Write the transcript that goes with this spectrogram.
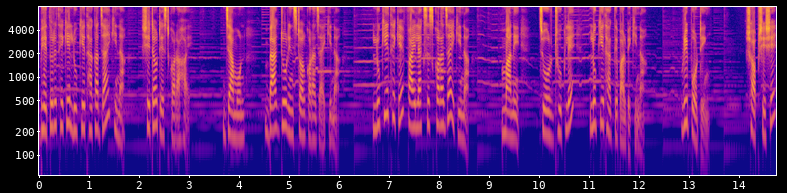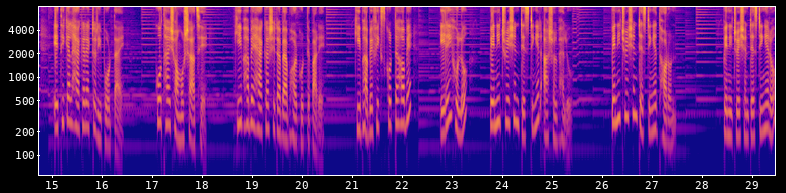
ভেতরে থেকে লুকিয়ে থাকা যায় কিনা সেটাও টেস্ট করা হয়। যেমন ব্যাকডোর ইনস্টল করা যায় কিনা, লুকিয়ে থেকে ফাইল অ্যাক্সেস করা যায় কিনা মানে চোর ঢুকলে লুকিয়ে থাকতে পারবে কিনা। রিপোর্টিং সবশেষে এথিক্যাল হ্যাকার একটা রিপোর্ট দেয়। কোথায় সমস্যা আছে? কীভাবে হ্যাকার সেটা ব্যবহার করতে পারে? কীভাবে ফিক্স করতে হবে? এটাই হল পেনিট্রেশন টেস্টিংয়ের আসল ভ্যালু পেনিট্রেশন টেস্টিংয়ের ধরন। পেনিট্রেশন টেস্টিংয়েরও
